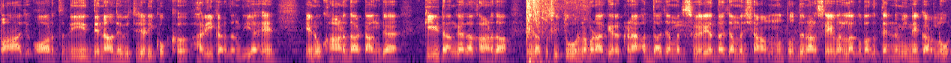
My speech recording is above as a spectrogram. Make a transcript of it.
ਬਾਜ ਔਰਤ ਦੀ ਦਿਨਾਂ ਦੇ ਵਿੱਚ ਜਿਹੜੀ ਕੁੱਖ ਹਰੀ ਕਰ ਦਿੰਦੀ ਹੈ ਇਹ, ਇਹਨੂੰ ਖਾਣ ਦਾ ਢੰਗ ਹੈ, ਕੀ ਢੰਗ ਹੈ ਇਹਦਾ ਖਾਣ ਦਾ, ਇਹਦਾ ਤੁਸੀਂ ਚੂਰਨ ਬਣਾ ਕੇ ਰੱਖਣਾ, ਅੱਧਾ ਚਮਚ ਸਵੇਰੇ, ਅੱਧਾ ਚਮਚ ਸ਼ਾਮ ਨੂੰ, ਦੁੱਧ ਨਾਲ ਸੇਵਨ ਲਗਭਗ 3 ਮਹੀਨੇ ਕਰ ਲਓ,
